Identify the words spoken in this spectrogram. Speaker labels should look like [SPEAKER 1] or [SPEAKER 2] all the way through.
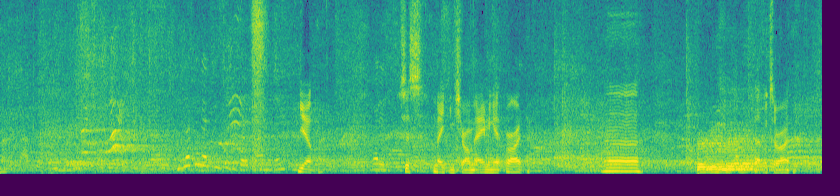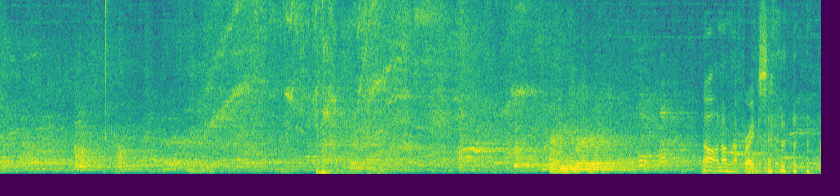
[SPEAKER 1] Can
[SPEAKER 2] Yep. Just making sure I'm aiming it right. Uh, that looks alright. Oh, not enough brakes.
